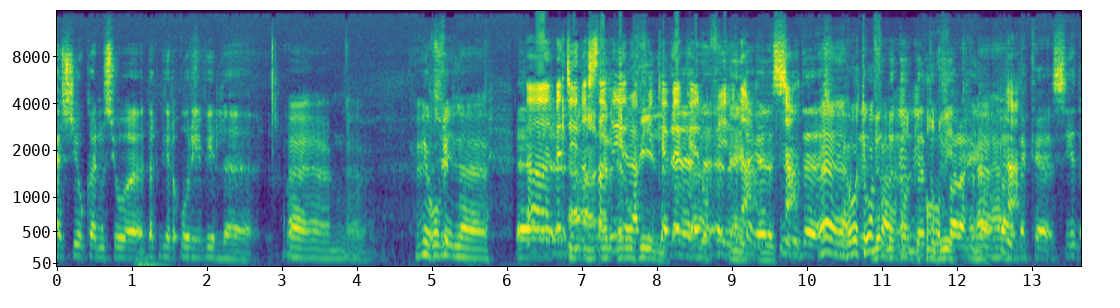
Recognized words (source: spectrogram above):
هادشي وكان مسيو داك ديال Hérouxville Euh, euh, Hérouxville. Euh, آه المدينة الصغيرة في كيبيك Hérouxville. نعم. نعم. هو توفى. توفى رحمه الله. ذاك السيد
